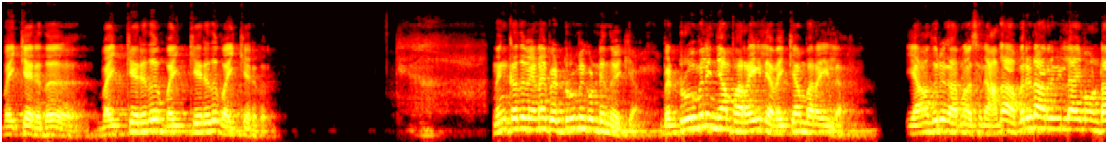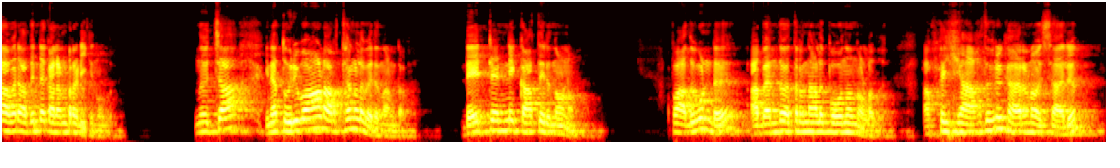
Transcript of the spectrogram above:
വയ്ക്കരുത്. വയ്ക്കരുത് വയ്ക്കരുത് വയ്ക്കരുത്. നിങ്ങൾക്കത് വേണേ ബെഡ്റൂമിൽ കൊണ്ടുവന്ന് വയ്ക്കാം. ബെഡ്റൂമിൽ ഞാൻ പറയില്ല വയ്ക്കാൻ പറയില്ല. യാതൊരു കാരണവശാലും അത് അവരുടെ അറിവില്ലായ്മ കൊണ്ട് അവർ അതിന്റെ കലണ്ടർ അടിക്കുന്നത്. എന്ന് വെച്ചാൽ ഇതിനകത്ത് ഒരുപാട് അർത്ഥങ്ങൾ വരുന്നുണ്ട്. ഡേറ്റ് എണ്ണി കാത്തിരുന്നോണം. അപ്പോൾ അതുകൊണ്ട് ആ ബന്ധം എത്ര നാൾ പോകുന്നെന്നുള്ളത്. അപ്പം യാതൊരു കാരണവശാലും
